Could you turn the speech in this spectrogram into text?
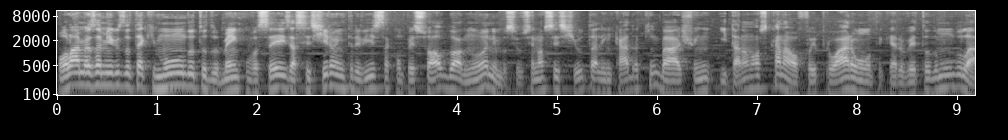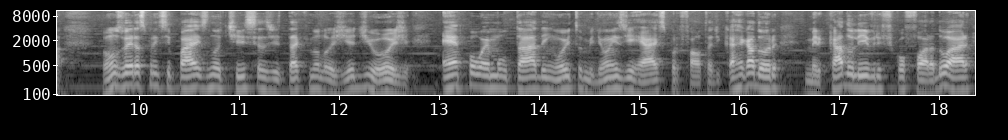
Olá, meus amigos do Tecmundo, tudo bem com vocês? Assistiram a entrevista com o pessoal do Anônimo? Se você não assistiu, tá linkado aqui embaixo, hein? E tá no nosso canal, foi pro ar ontem, quero ver todo mundo lá. Vamos ver as principais notícias de tecnologia de hoje. Apple é multada em 8 milhões de reais por falta de carregador, Mercado Livre ficou fora do ar,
